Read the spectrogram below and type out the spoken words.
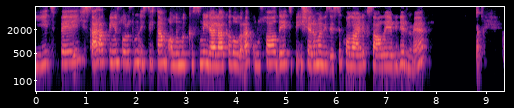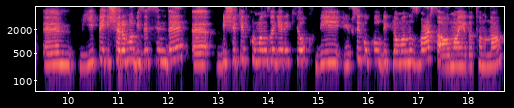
Yiğit Bey, Serhat Bey'in sorusunun istihdam alımı kısmı ile alakalı olarak ulusal D tipi iş arama vizesi kolaylık sağlayabilir mi? Ee, Yiğit Bey iş arama vizesinde e, bir şirket kurmanıza gerek yok. Bir yüksek okul diplomanız varsa Almanya'da tanınan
